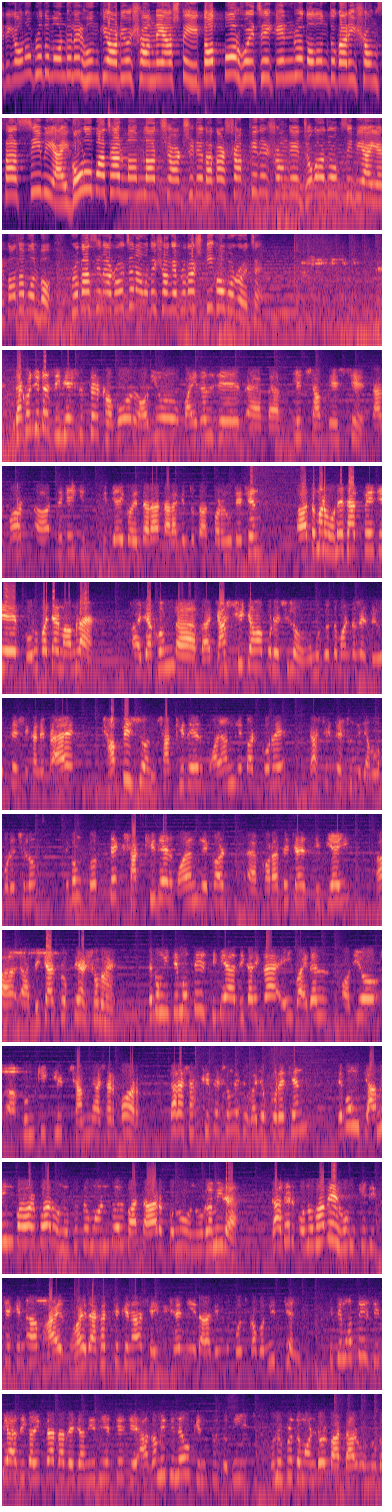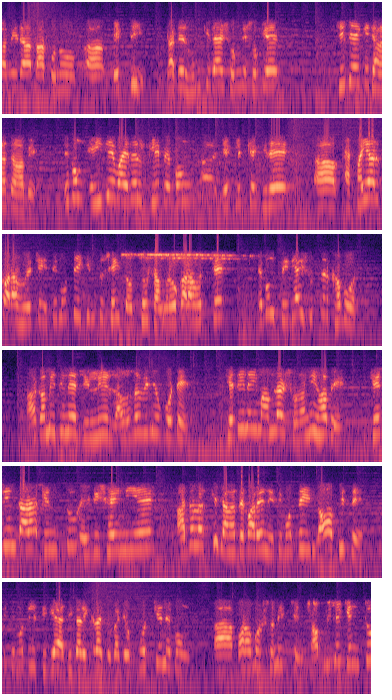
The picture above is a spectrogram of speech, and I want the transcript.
এদিকে অনুব্রত মণ্ডলের হুমকি অডিও সামনে আসতেই তৎপর হয়েছে কেন্দ্র তদন্তকারী সংস্থা সিবিআই। গরু পাচার মামলার চার্জশিটে থাকা সাক্ষীদের সঙ্গে যোগাযোগ সিবিআই এর কথা বলব। প্রকাশ সিনহা রয়েছেন আমাদের সঙ্গে। প্রকাশ, কি খবর রয়েছে? দেখো, যেটা সিবিআই সূত্রের খবর, অডিও ভাইরাল যে ক্লিপ সামনে এসছে, তারপর থেকেই কিন্তু সিবিআই গোয়েন্দারা, তারা কিন্তু তৎপরে উঠেছেন। তোমার মনে থাকবে যে, গরু পাচার মামলায় যখন চার্জশিট জমা পড়েছিল অনুব্রত মণ্ডলের বিরুদ্ধে, সেখানে প্রায় ছাব্বিশ জন সাক্ষীদের বয়ান রেকর্ড করে চার্জশিটের সঙ্গে জমা পড়েছিল এবং প্রত্যেক সাক্ষীদের বয়ান রেকর্ড করাতে চায় সিবিআই বিচার প্রক্রিয়ার সময়। এবং ইতিমধ্যেই সিবিআই আধিকারিকরা এই ভাইরাল অডিও হুমকি ক্লিপ সামনে আসার পর তারা সাক্ষীদের সঙ্গে যোগাযোগ করেছেন এবং জামিন পাওয়ার পর অনুব্রত মণ্ডল বা তার কোনো অনুগামীরা তাদের কোনোভাবে হুমকি দিচ্ছে কিনা, ভয় ভয় দেখাচ্ছে কিনা সেই বিষয় নিয়ে তারা কিন্তু খোঁজখবর নিচ্ছেন। ইতিমধ্যেই সিবিআই আধিকারিকরা তাদের জানিয়ে দিয়েছে যে আগামী দিনেও কিন্তু যদি অনুব্রত মণ্ডল বা তার অনুগামীরা বা কোনো ব্যক্তি তাদের হুমকি দেয়, সঙ্গে সঙ্গে সিবিআইকে জানাতে হবে। এবং এই যে ভাইরাল ক্লিপ এবং যে ক্লিপকে ঘিরে এফআইআর করা হয়েছে, ইতিমধ্যেই কিন্তু সেই তথ্য সংগ্রহ করা হচ্ছে। এবং সিবিআই সূত্রের খবর, আগামী দিনে দিল্লির অ্যাভিনিউ কোর্টে যেদিন এই মামলার শুনানি হবে সেদিন তারা কিন্তু এই বিষয় নিয়ে আদালতকে জানাতে পারেন। ইতিমধ্যেই ল অফিসে ইতিমধ্যেই সিবিআই আধিকারিকরা যোগাযোগ করছেন এবং পরামর্শ নিচ্ছেন। সব মিলে কিন্তু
